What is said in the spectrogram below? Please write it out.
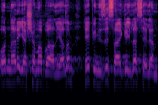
onları yaşama bağlayalım. Hepinizi saygıyla selam.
